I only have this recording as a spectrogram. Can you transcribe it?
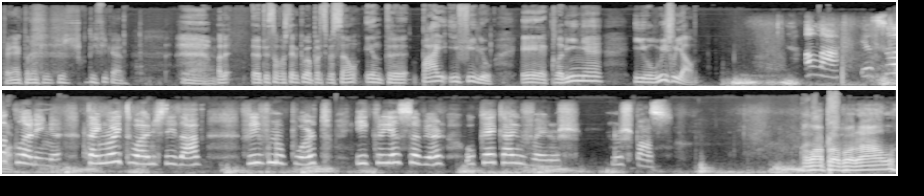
Tem é que também que descodificar. É. Olha, atenção, vamos ter aqui uma participação entre pai e filho. É a Clarinha e o Luís Leal. Olá, eu sou Olá. a Clarinha, tenho 8 anos de idade, vivo no Porto e queria saber o que é que há em Vênus, no espaço. Olá, prova oral.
